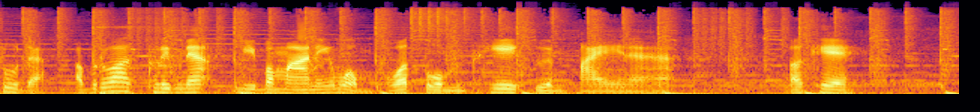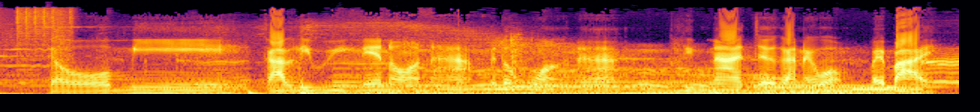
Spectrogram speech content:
สุดอะ่ะเอาเป็นว่าคลิปเนี้ยมีประมาณนี้ครับผมเพราะว่าตัวมันเท่เกินไปนะฮะโอเคเดี๋ยวมีการรีวิวแน่นอนนะฮะไม่ต้องห่วงนะฮะคลิปหน้าเจอกันนะครับผมบ๊ายบาย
